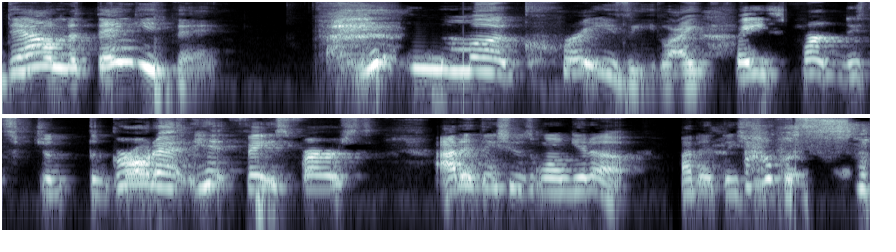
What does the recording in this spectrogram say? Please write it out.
down the thingy thing hitting the mud crazy, like face first. The girl that hit face first, I didn't think she was gonna get up. I didn't think she I was. So,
